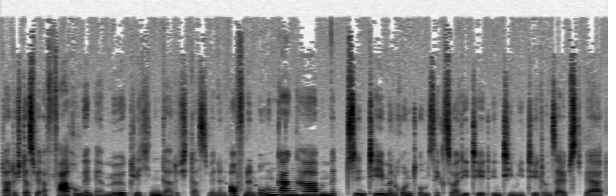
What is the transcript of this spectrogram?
dadurch, dass wir Erfahrungen ermöglichen, dadurch, dass wir einen offenen Umgang haben mit den Themen rund um Sexualität, Intimität und Selbstwert.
